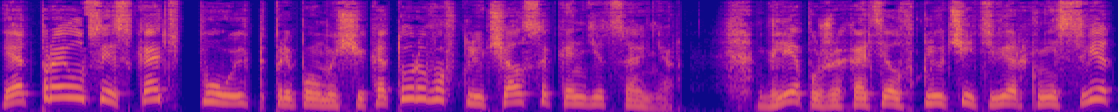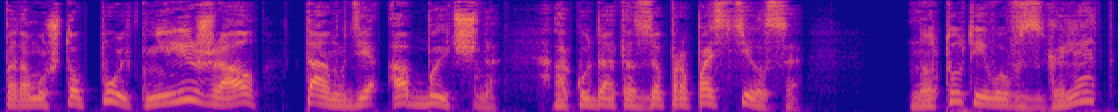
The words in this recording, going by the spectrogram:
и отправился искать пульт, при помощи которого включался кондиционер. Глеб уже хотел включить верхний свет, потому что пульт не лежал там, где обычно, а куда-то запропастился. Но тут его взгляд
